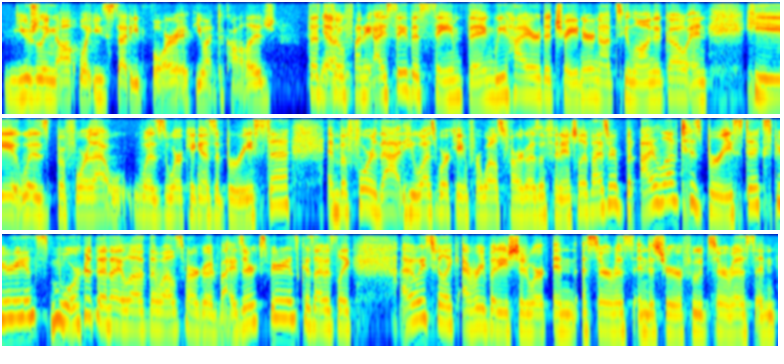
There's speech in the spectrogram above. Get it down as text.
usually not what you studied for if you went to college. That's yeah. so funny. I say the same thing. We hired a trainer not too long ago and he was before that was working as a barista and before that he was working for Wells Fargo as a financial advisor, but I loved his barista experience more than I loved the Wells Fargo advisor experience because I was like I always feel like everybody should work in a service industry or food service and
